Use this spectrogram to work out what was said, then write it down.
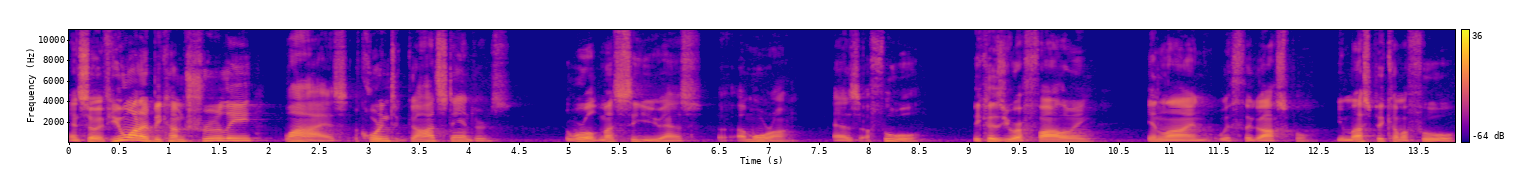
And so, if you want to become truly wise according to God's standards, the world must see you as a moron, as a fool, because you are following in line with the gospel. You must become a fool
